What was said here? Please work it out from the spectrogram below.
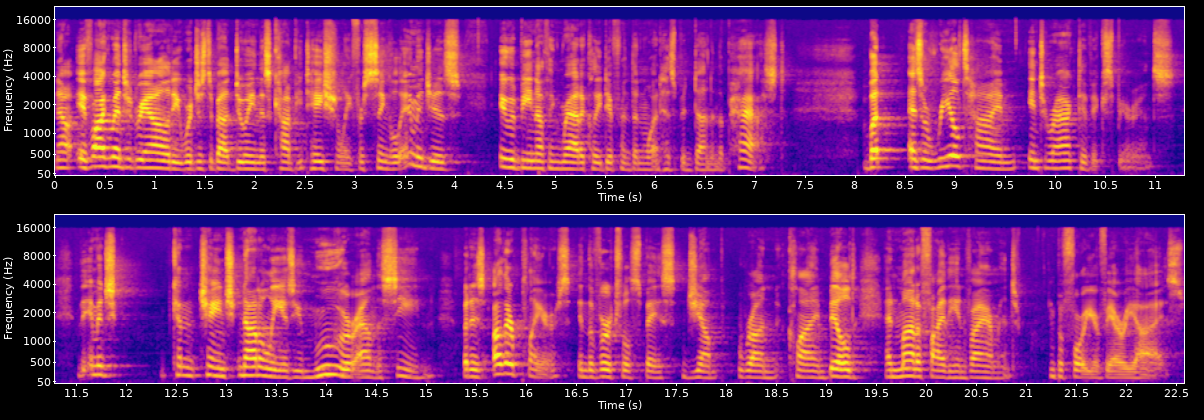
Now, if augmented reality were just about doing this computationally for single images, it would be nothing radically different than what has been done in the past. But as a real time interactive experience, the image can change not only as you move around the scene, but as other players in the virtual space jump, run, climb, build, and modify the environment before your very eyes.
